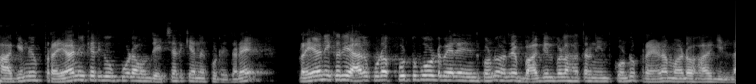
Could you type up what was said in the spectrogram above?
ಹಾಗೇನೆ ಪ್ರಯಾಣಿಕರಿಗೂ ಕೂಡ ಒಂದು ಎಚ್ಚರಿಕೆಯನ್ನ ಕೊಟ್ಟಿದ್ದಾರೆ. ಪ್ರಯಾಣಿಕರು ಯಾರು ಕೂಡ ಫುಟ್ ಬೋರ್ಡ್ ಮೇಲೆ ನಿಂತ್ಕೊಂಡು, ಅಂದ್ರೆ ಬಾಗಿಲುಗಳ ಹತ್ರ ನಿಂತ್ಕೊಂಡು ಪ್ರಯಾಣ ಮಾಡೋ ಹಾಗಿಲ್ಲ.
